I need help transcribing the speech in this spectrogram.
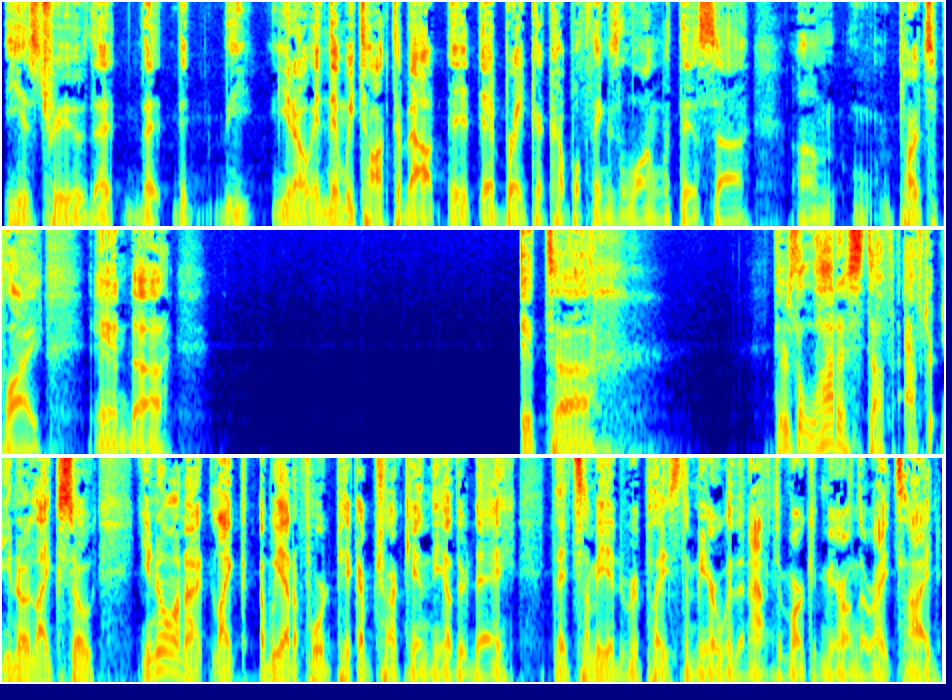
he is true that that the, the you know, and then we talked about it at break a couple things along with this uh, um, part supply, and uh, it uh, there's a lot of stuff after you know like so you know on a like we had a ford pickup truck in the other day that somebody had replaced the mirror with an aftermarket mirror on the right side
